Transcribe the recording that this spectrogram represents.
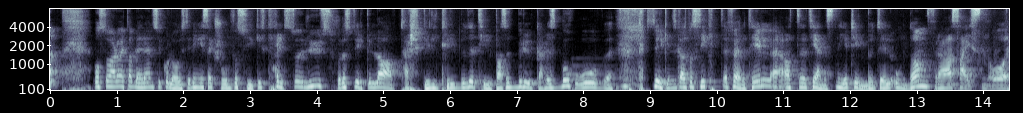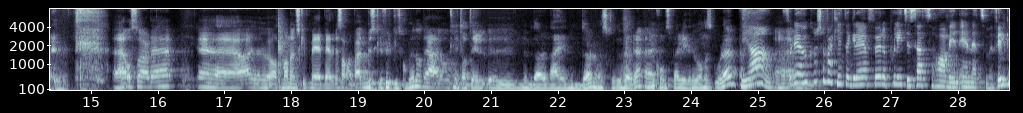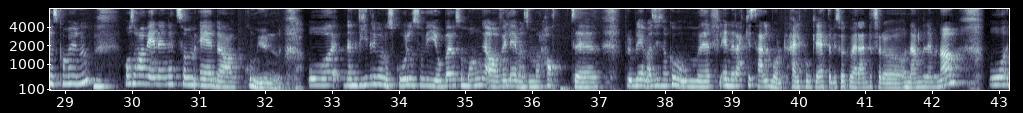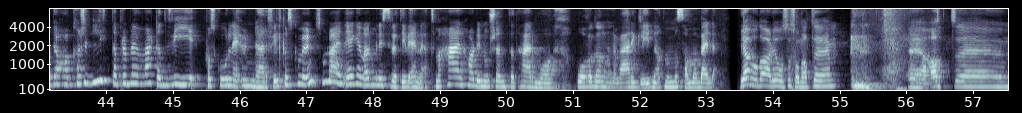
Og så er det å etablere en psykologstilling i seksjon for psykisk helse og rus for å styrke lavterskeltilbudet tilpasset brukernes behov. Styrken skal på sikt føre til at tjenesten gir tilbud til ungdom fra 16 år. Eh, Og så er det at man ønsker mer bedre samarbeid med Buskerud fylkeskommune, og det er jo knytta til eh, Numedal, nei, Numedal, nå skal du høre, eh, Kongsberg videregående skole. Ja, for det har jo kanskje vært litt av greia før. Politisk sett så har vi en enhet som er fylkeskommunen, og så har vi en enhet som er da kommunen. Og den videregående skolen som vi jobber i, og så mange av elevene som har hatt eh, problemer altså Vi snakker om eh, en rekke selvmord, helt konkrete. Vi skal ikke være redde for å, å nevne det med navn. Og da har kanskje litt av problemet vært at vi på skolen er under fylkeskommunen, som da er en egen administrativ enhet. Men her har de nå skjønt at her må overgangene være glidende, at man må samarbeide. Ja, og da er det jo også sånn at eh, at eh,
